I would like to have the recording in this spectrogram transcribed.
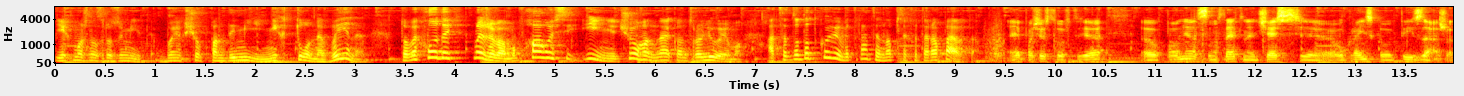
Їх можна зрозуміти, бо якщо в пандемії ніхто не винен, то виходить, ми живемо в хаосі і нічого не контролюємо. А це додаткові витрати на психотерапевта. Я почувствовал, что я э, вполне самостоятельная часть э, украинского пейзажа.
